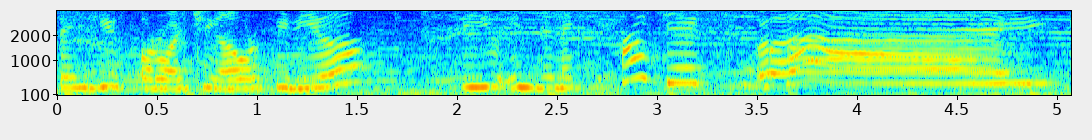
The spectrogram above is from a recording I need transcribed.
thank you for watching our video. See you in the next project. Bye.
